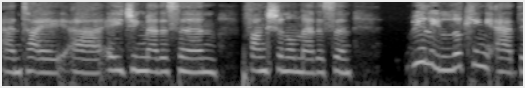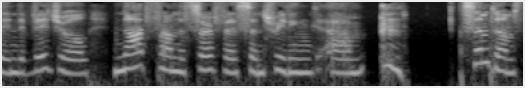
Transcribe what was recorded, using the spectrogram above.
anti-aging medicine, functional medicine, really looking at the individual not from the surface and treating um, symptoms,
